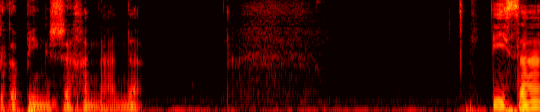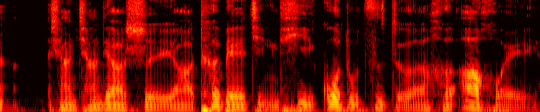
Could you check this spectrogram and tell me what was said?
这个病是很难的。第三，想强调是要特别警惕过度自责和懊悔，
